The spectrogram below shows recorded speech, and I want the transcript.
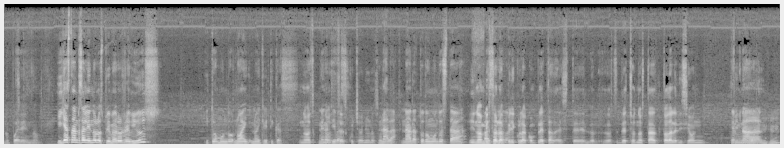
no puede. Sí, no. Y ya están saliendo los primeros reviews y todo el mundo, no hay, no hay críticas No, es, negativas. no se escucha ni una sola. nada, nada. Todo el mundo está. Y no han visto la película completa. Este, los- de hecho, no está toda la edición Terminada, final,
